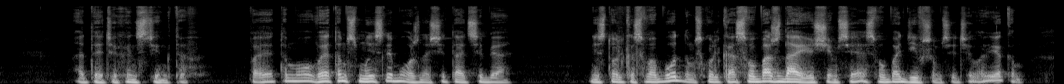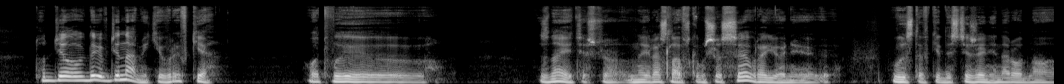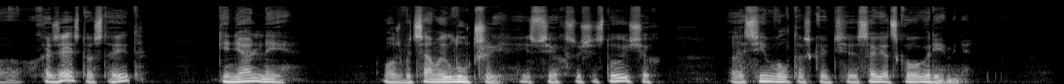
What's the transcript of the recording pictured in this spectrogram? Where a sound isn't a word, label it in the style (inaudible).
от этих инстинктов – Поэтому в этом смысле можно считать себя не столько свободным, сколько освобождающимся, освободившимся человеком. Тут дело в динамике, в рывке. Вот вы э, знаете, что на Ярославском шоссе в районе выставки достижений народного хозяйства стоит гениальный, может быть, самый лучший из всех существующих э, символ, так сказать, советского времени –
